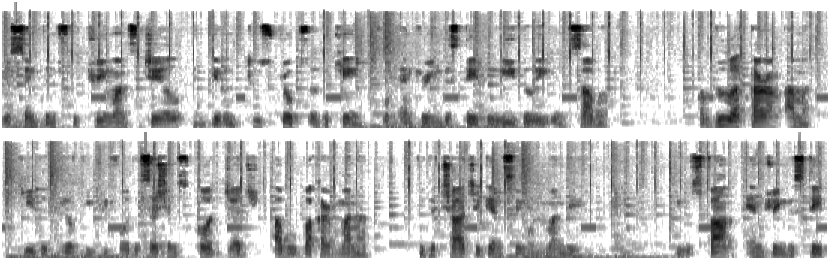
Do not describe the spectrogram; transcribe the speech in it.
was sentenced to three months jail and given two strokes of the cane for entering the state illegally in Sabah. Abdullah Tarang Amat pleaded guilty before the Sessions Court Judge Abu Bakar Manat to the charge against him on Monday. He was found entering the state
